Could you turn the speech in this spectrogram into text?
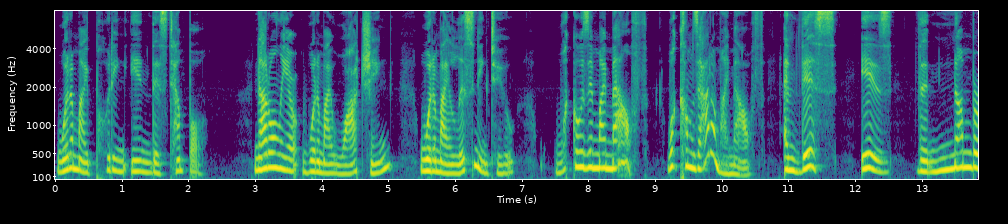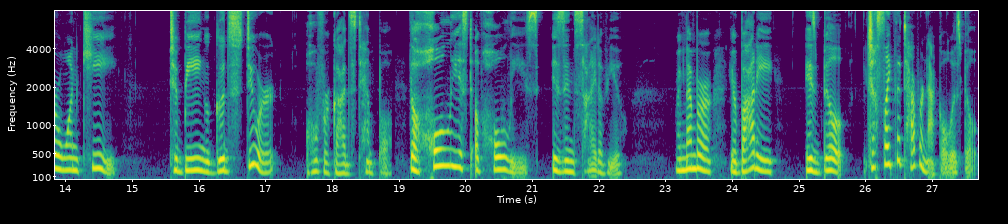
what am I putting in this temple? Not only are, what am I watching, what am I listening to, what goes in my mouth, what comes out of my mouth. And this is the number one key to being a good steward over God's temple. The holiest of holies is inside of you. Remember, your body is built just like the tabernacle was built.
